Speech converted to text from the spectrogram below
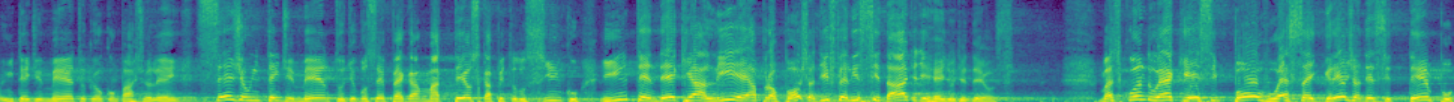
entendimento que eu compartilhei, seja o entendimento de você pegar Mateus capítulo 5 e entender que ali é a proposta de felicidade de reino de Deus. Mas quando é que esse povo, essa igreja desse tempo,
